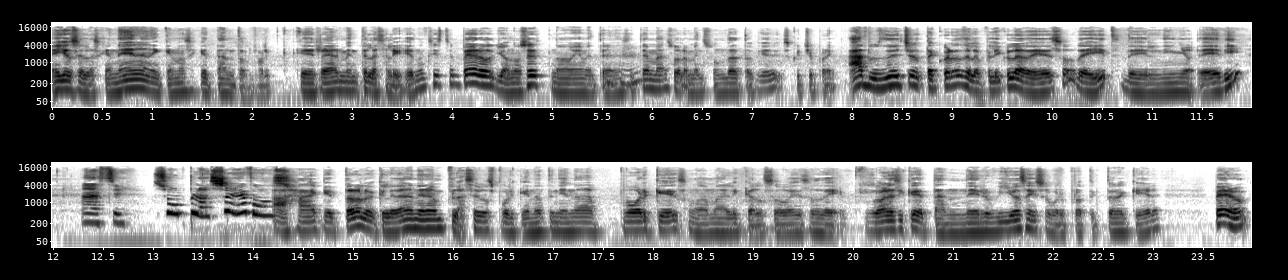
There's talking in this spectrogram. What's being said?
ellos se las generan y que no sé qué tanto, porque realmente las alergias no existen, pero yo no sé, no me voy a meter en ese tema, solamente es un dato que escuché por ahí. Ah, pues de hecho, ¿te acuerdas de la película de eso, de It, del niño Eddie? Ah, sí. Son placebos. Ajá, que todo lo que le daban eran placebos porque no tenía nada, porque su mamá le causó eso de, pues ahora sí que tan nerviosa y sobreprotectora que era. Pero,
